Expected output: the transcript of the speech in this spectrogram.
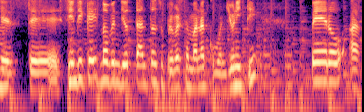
Este Syndicate no vendió tanto en su primera semana como en Unity, pero a-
